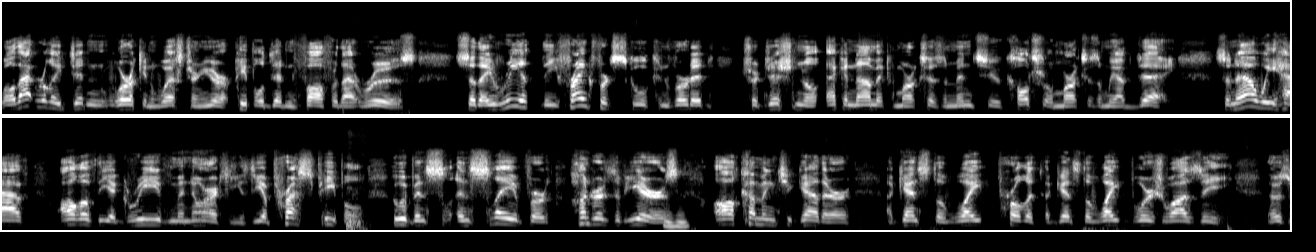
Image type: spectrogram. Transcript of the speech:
Well, that really didn't work in Western Europe. People didn't fall for that ruse. So they re- the Frankfurt School converted traditional economic Marxism into cultural Marxism we have today. So now we have all of the aggrieved minorities, the oppressed people who have been sl- enslaved for hundreds of years, Mhm. all coming together against the white prolet, against the white bourgeoisie, those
